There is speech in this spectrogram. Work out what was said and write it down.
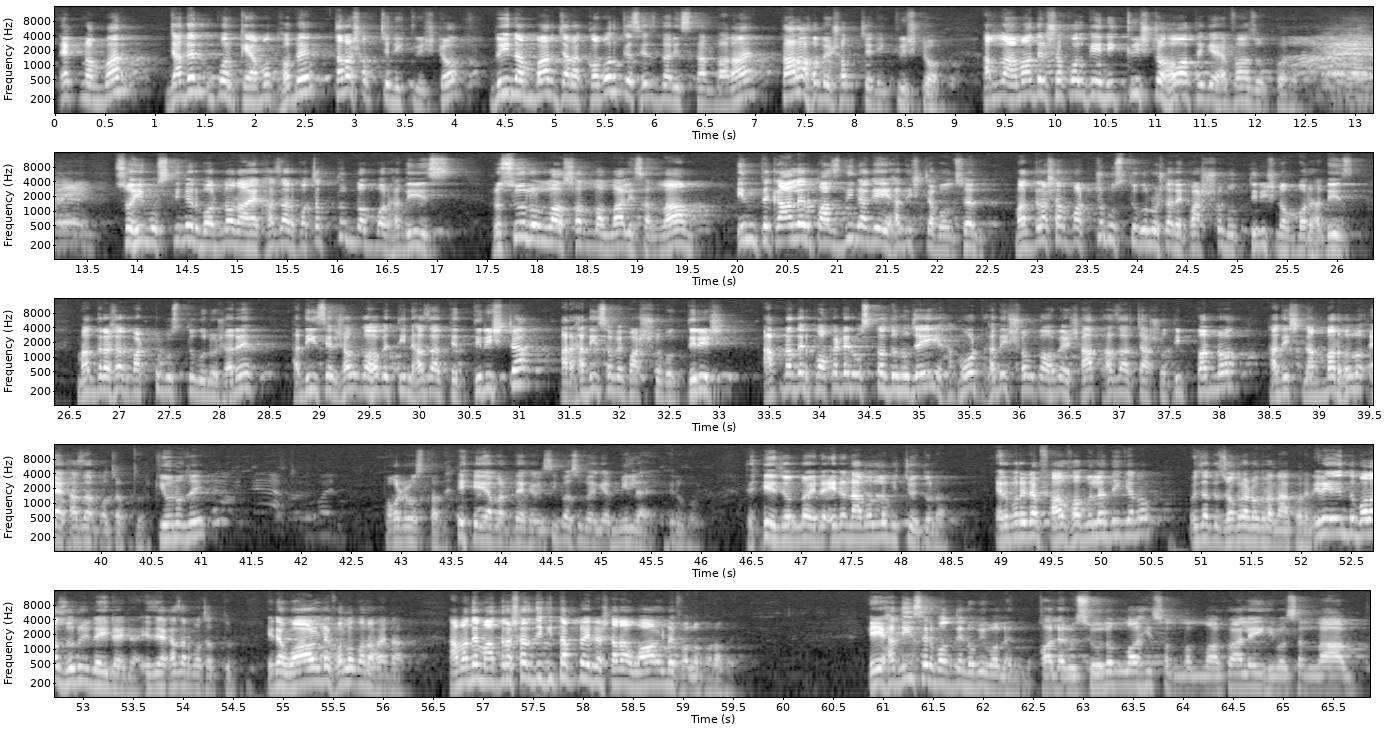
এক নাম্বার, যাদের উপর কেয়ামত হবে, তারা সবচেয়ে নিকৃষ্ট। দুই নাম্বার, যারা কবরকে সেজদার স্থান বানায়, তারা হবে সবচেয়ে নিকৃষ্ট। আল্লাহ আমাদের সকলকে নিকৃষ্ট হওয়া থেকে হেফাজত করেন। সহি মুসলিমের বর্ণনা এক হাজার পঁচাত্তর নম্বর হাদিস। রসুল্লাহ সাল্লাহ আলি সাল্লাম ইন্তেকালের পাঁচ দিন আগে এই হাদিসটা বলছেন। মাদ্রাসার পাঠ্যপুস্তক অনুসারে পাঁচশো বত্রিশ নম্বর হাদিস। মাদ্রাসার পাঠ্যপুস্তক অনুসারে হাদিসের সংখ্যা হবে তিন হাজার তেত্রিশটা আর হাদিস হবে পাঁচশো বত্রিশ। আপনাদের পকেটের উস্তাদ অনুযায়ী মোট হাদিস সংখ্যা হবে সাত হাজার চারশো তিপ্পান্ন। হাদিস নাম্বার হলো এক হাজার পঁচাত্তর। কি অনুযায়ী? পকেটের ওস্তাদ এই আবার দেখে সিপা সুপা গিয়ে মিলায় এরকম। এই জন্য এটা এটা না বললেও কিচ্ছু হইতো না। এরপর এটা ফাও ফা বলে দিই কেন? ওই যাতে ঝগড়া টগড়া না করেন। এটা কিন্তু বলা জরুরি না এটা এটা। এই যে এক হাজার পঁচাত্তর। এটা ওয়ার্ল্ডে ফলো করা হয় না। আমাদের মাদ্রাসার যে কিতাবটা, এটা সারা ওয়ার্ল্ডে ফলো করা হয়। এই হাদিসের মধ্যে নবী বলেন কলা রসুল্লাহ সাল্লাহ আলাইহি ওয়াসাল্লাম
